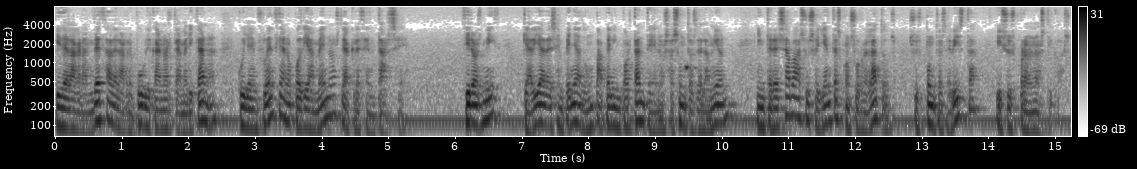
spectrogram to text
y de la grandeza de la República Norteamericana, cuya influencia no podía menos de acrecentarse. Cyrus Smith, que había desempeñado un papel importante en los asuntos de la Unión, interesaba a sus oyentes con sus relatos, sus puntos de vista y sus pronósticos.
